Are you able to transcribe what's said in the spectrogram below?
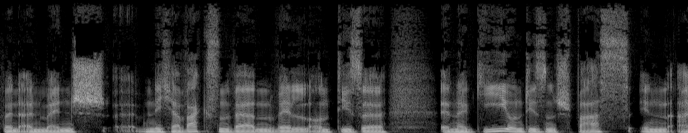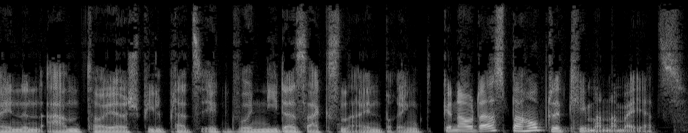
wenn ein Mensch äh, nicht erwachsen werden will und diese Energie und diesen Spaß in einen Abenteuer Spielplatz irgendwo in Niedersachsen einbringt. Genau das behauptet Kliman aber jetzt.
